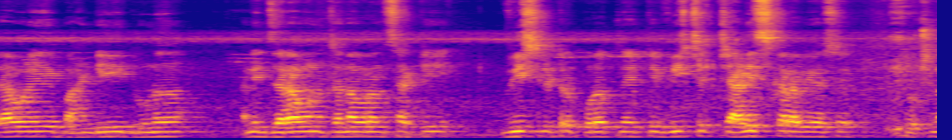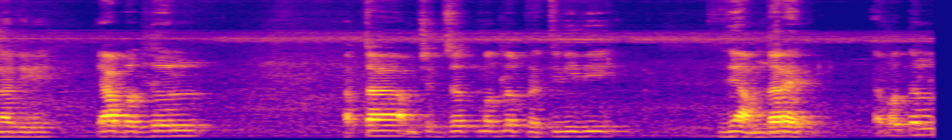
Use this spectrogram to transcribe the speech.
त्यावेळी भांडी धुणं आणि जनावर जनावरांसाठी वीस लिटर पुरत नाही ते वीस ते चाळीस करावे असे सूचना दिली. याबद्दल आता आमचे जतमधलं प्रतिनिधी जे आमदार आहेत त्याबद्दल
